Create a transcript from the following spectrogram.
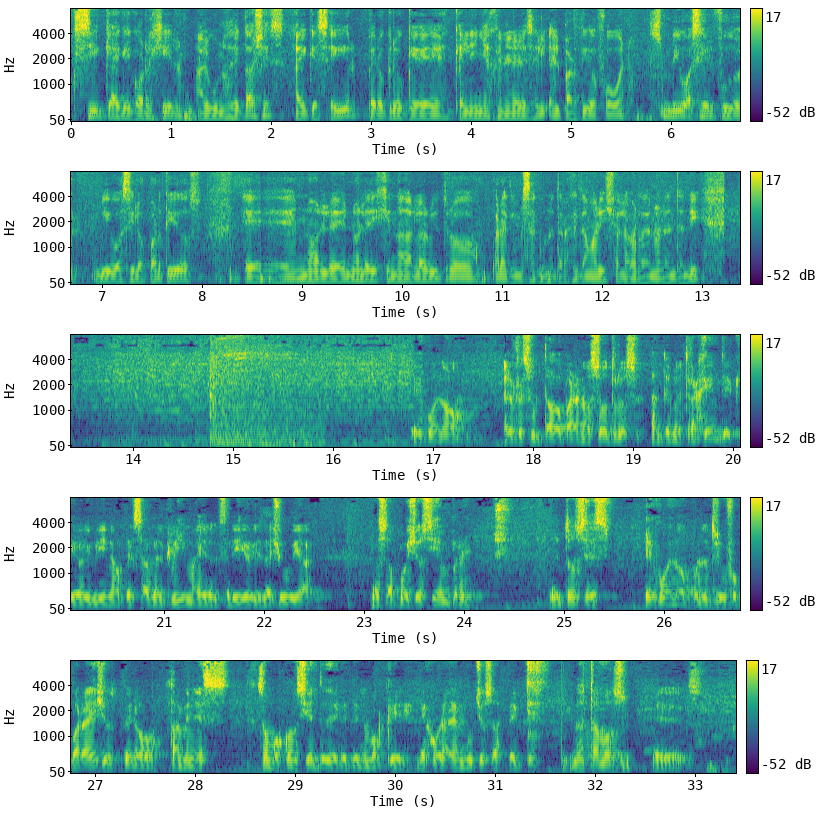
Sí que hay que corregir algunos detalles, hay que seguir, pero creo que, que en líneas generales el, el partido fue bueno. Vivo así el fútbol, vivo así los partidos. Eh, no, le, no le dije nada al árbitro para que me saque una tarjeta amarilla, la verdad no la entendí. es bueno el resultado para nosotros ante nuestra gente que hoy vino a pesar del clima y del frío y de la lluvia, nos apoyó siempre. Entonces es bueno por el triunfo para ellos, pero también es, somos conscientes de que tenemos que mejorar en muchos aspectos. No estamos eh,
